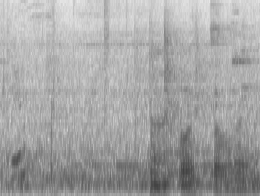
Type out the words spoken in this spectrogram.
Is that his actual tail? Well, probably. right.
